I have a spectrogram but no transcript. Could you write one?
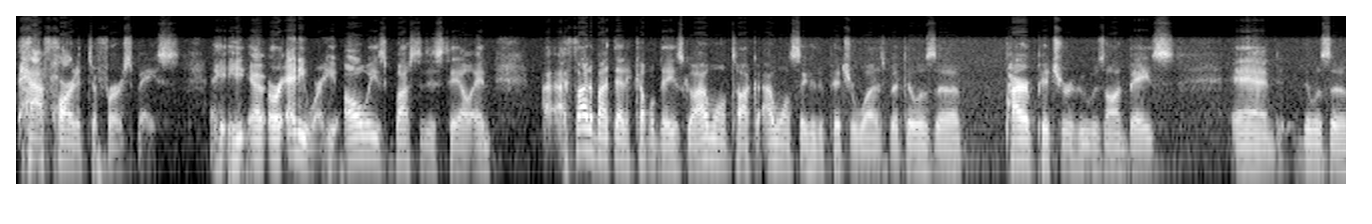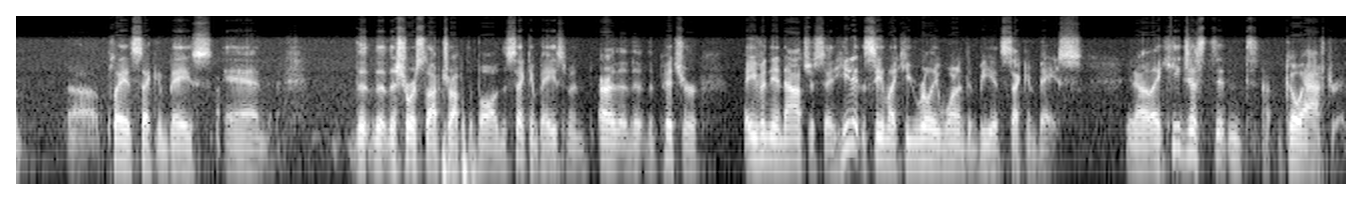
half hearted to first base he, or anywhere. He always busted his tail. And I, I thought about that a couple days ago. I won't talk, I won't say who the pitcher was, but there was a pirate pitcher who was on base and there was a uh, play at second base and the, the, the shortstop dropped the ball. And the second baseman or the, the, the pitcher, even the announcer said he didn't seem like he really wanted to be at second base. You know, like he just didn't go after it.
